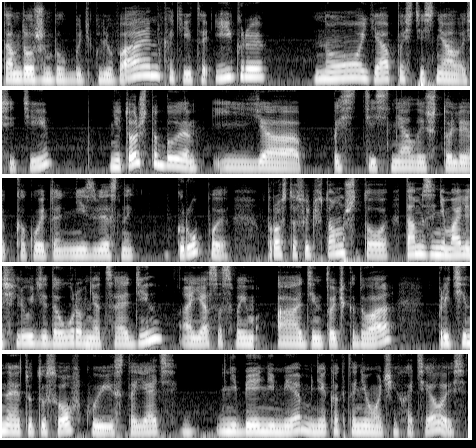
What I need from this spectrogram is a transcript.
Там должен был быть глювайн, какие-то игры, но я постеснялась идти. Не то чтобы я постеснялась, что ли, какой-то неизвестной группы, просто суть в том, что там занимались люди до уровня C1, а я со своим А1.2 прийти на эту тусовку и стоять ни бе, ни ме мне как-то не очень хотелось.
